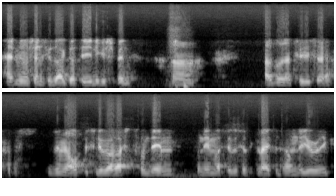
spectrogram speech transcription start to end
hätten wir wahrscheinlich gesagt, dass derjenige spinnt. Äh, also natürlich äh, sind wir auch ein bisschen überrascht von dem, von dem, was wir bis jetzt geleistet haben in der Euroleague.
